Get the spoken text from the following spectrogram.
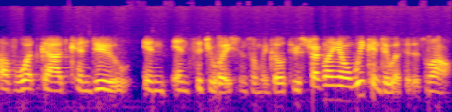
of what God can do in in situations when we go through struggling and what we can do with it as well.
